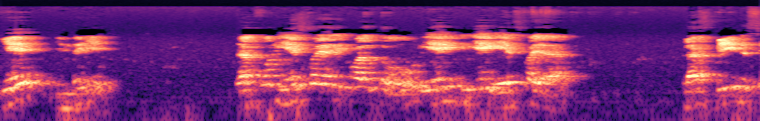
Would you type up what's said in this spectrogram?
A இந்த A Therefore, a square equal to a into a, a square plus b into c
